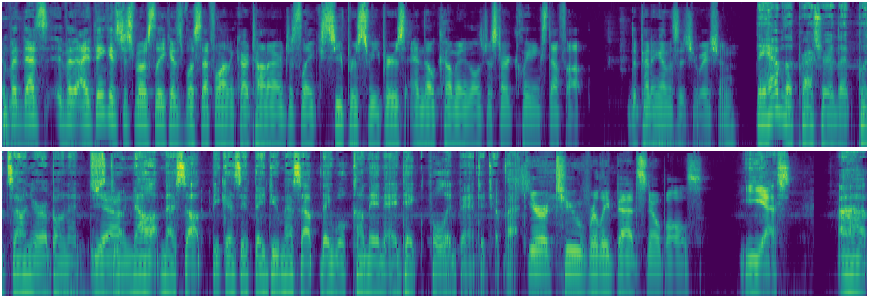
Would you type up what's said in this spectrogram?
but that's but I think it's just mostly because Blacephalon and Kartana are just like super sweepers, and they'll come in and they'll just start cleaning stuff up depending on the situation. they have the pressure that puts on your opponents Yeah. to not mess up because if they do mess up, they will come in and take full advantage of that. Here are two really bad snowballs. Yes. Uh,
